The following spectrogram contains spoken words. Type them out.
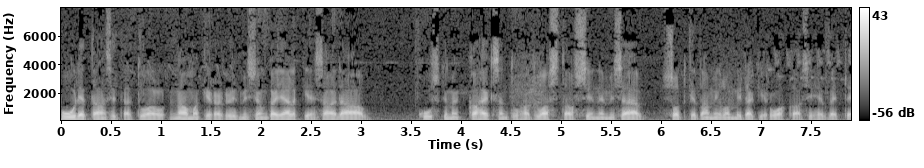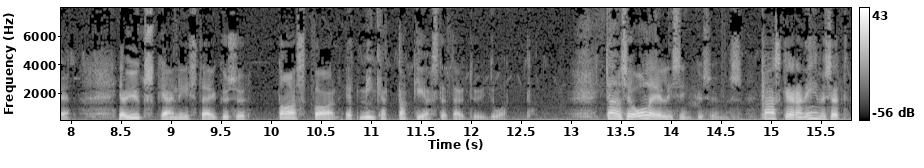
huudetaan sitä tuolla naumakirjaryhmissä, jonka jälkeen saadaan 68 000 vastaus sinne, missä sotketaan milloin mitäkin ruokaa siihen veteen. Ja yksikään niistä ei kysy taaskaan, että minkä takia sitä täytyy juottaa. Tämä on se oleellisin kysymys. Taas kerran ihmiset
